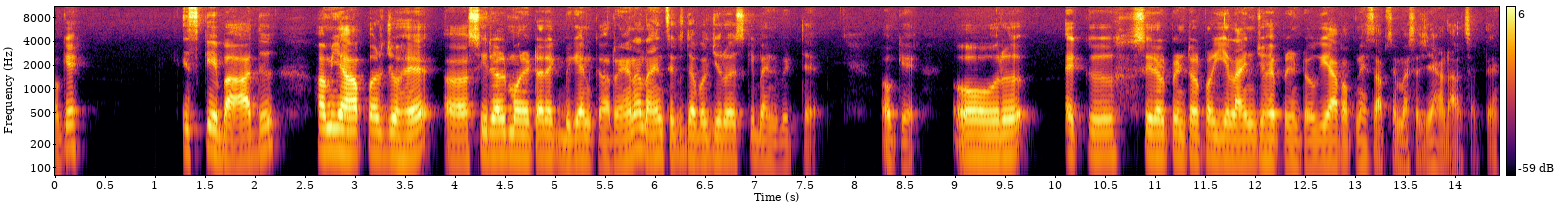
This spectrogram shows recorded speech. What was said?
ओके इसके बाद हम यहाँ पर जो है सीरियल मोनीटर एक बिगेन कर रहे हैं ना नाइन सिक्स डबल ज़ीरो इसकी बैंडविड्थ है ओके और एक सीरियल प्रिंटर पर ये लाइन जो है प्रिंट होगी, आप अपने हिसाब से मैसेज यहाँ डाल सकते हैं।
